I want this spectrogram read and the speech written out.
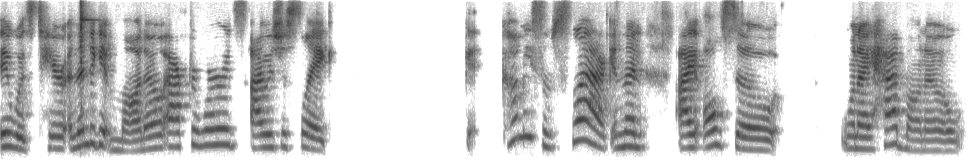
it was terrible. And then to get mono afterwards, I was just like, cut me some slack. And then I also, when I had mono,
